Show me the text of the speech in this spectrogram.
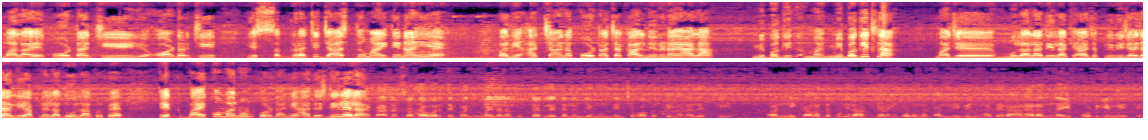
मला हे कोर्टाची ऑर्डरची हे सगळ्याची जास्त माहिती नाही आहे पण अचानक कोर्टाचा काल निर्णय आला. मी बघित म- बघितला. माझे मुलाला दिला की आज आपली विजय झाली आपल्याला दोन लाख रुपये. एक बायको म्हणून कोर्टाने आदेश दिलेला आहे. पण आता सदावर्ते पण मैदानात उतरले. धनंजय मुंडेंच्या बाबत ते म्हणाले की निकालाचं कोणी राजकारण करू नका. लिव्हिंगमध्ये राहणाऱ्यांनाही पोटगी मिळते.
